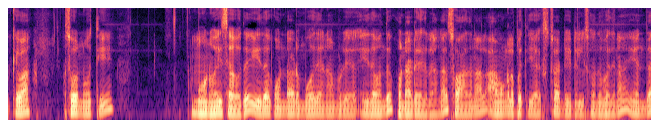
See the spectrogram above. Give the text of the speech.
ஓகேவா ஸோ நூற்றி மூணு வயசு ஆகுது. இதை கொண்டாடும் போது என்ன அப்படி இதை வந்து கொண்டாடிருக்கிறாங்க ஸோ அதனால் அவங்கள பற்றி எக்ஸ்ட்ரா டீட்டெயில்ஸ் வந்து பார்த்திங்கன்னா இந்த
